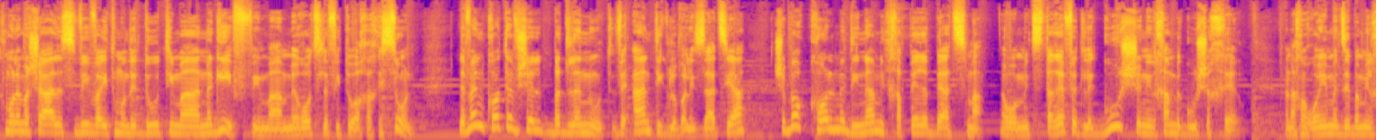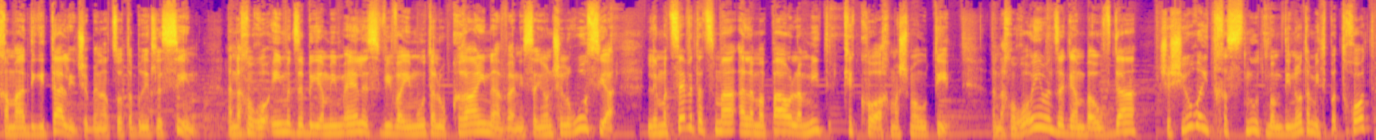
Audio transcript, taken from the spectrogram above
כמו למשל סביב ההתמודדות עם הנגיף ועם המרוץ לפיתוח החיסון, לבין קוטב של בדלנות ואנטי-גלובליזציה, שבו כל מדינה מתחפרת בעצמה, או מצטרפת לגוש שנלחם בגוש אחר. אנחנו רואים את זה במלחמה הדיגיטלית שבין ארצות הברית לסין. אנחנו רואים את זה בימים אלה סביב העימות על אוקראינה והניסיון של רוסיה למצב את עצמה על המפה העולמית ככוח משמעותי. אנחנו רואים את זה גם בעובדה ששיעור ההתחסנות במדינות המתפתחות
